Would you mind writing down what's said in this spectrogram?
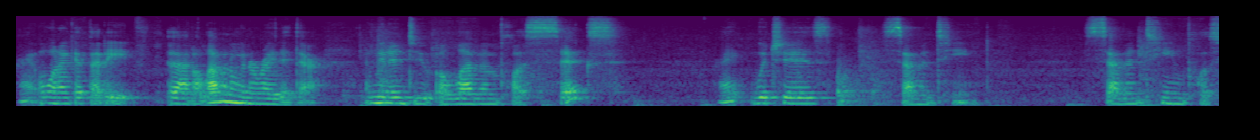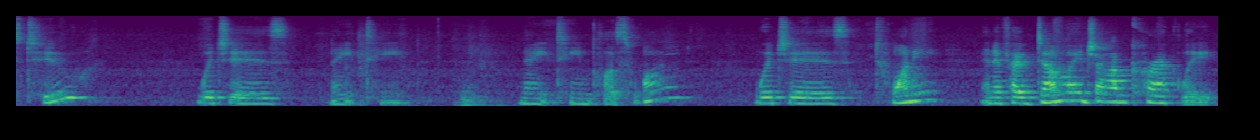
All right, when I get that 8, that 11, I'm going to write it there. I'm going to do 11 plus 6, right, which is 17. 17 plus 2, which is 19. 19 plus 1, which is 20. And if I've done my job correctly,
